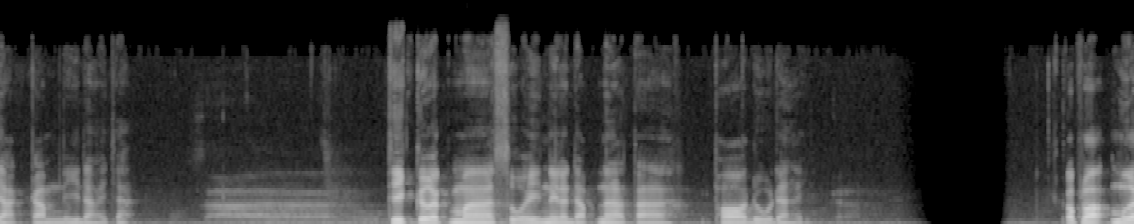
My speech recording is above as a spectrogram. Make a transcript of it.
จากกรรมนี้ได้จ้ะที่เกิดมาสวยในระดับหน้าตาพอดูได้ ก็เพราะเมื่อ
